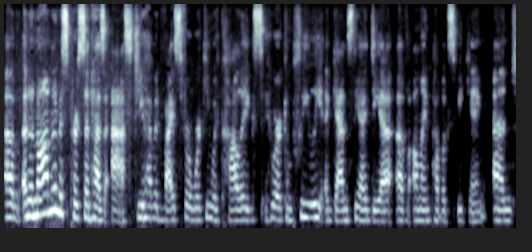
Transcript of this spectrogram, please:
Um, an anonymous person has asked, do you have advice for working with colleagues who are completely against the idea of online public speaking and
